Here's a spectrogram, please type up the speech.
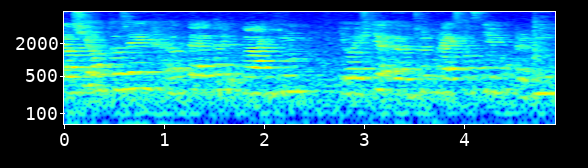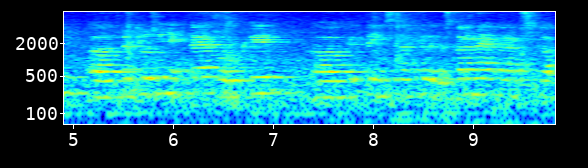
Další autoři, které tady uvádím, jo, ještě John Price vlastně jako první tvrdil, že některé poruchy, ke kterým se za chvíli dostaneme, jako například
